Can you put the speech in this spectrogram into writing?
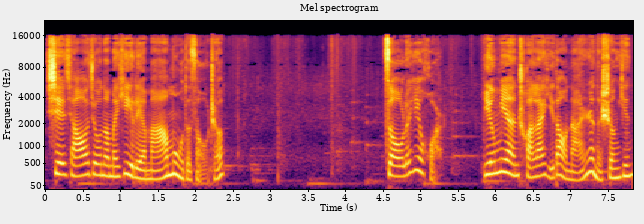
谢桥就那么一脸麻木的走着，走了一会儿，迎面传来一道男人的声音：“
